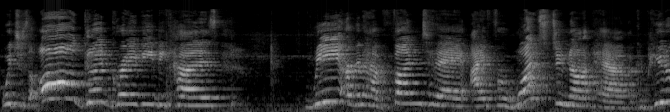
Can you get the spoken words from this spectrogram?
which is all good gravy because we are gonna have fun today. I, for once, do not have a computer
